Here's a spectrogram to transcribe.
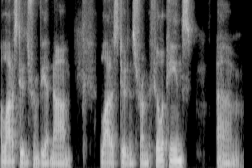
a lot of students from Vietnam, a lot of students from the Philippines. Um,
